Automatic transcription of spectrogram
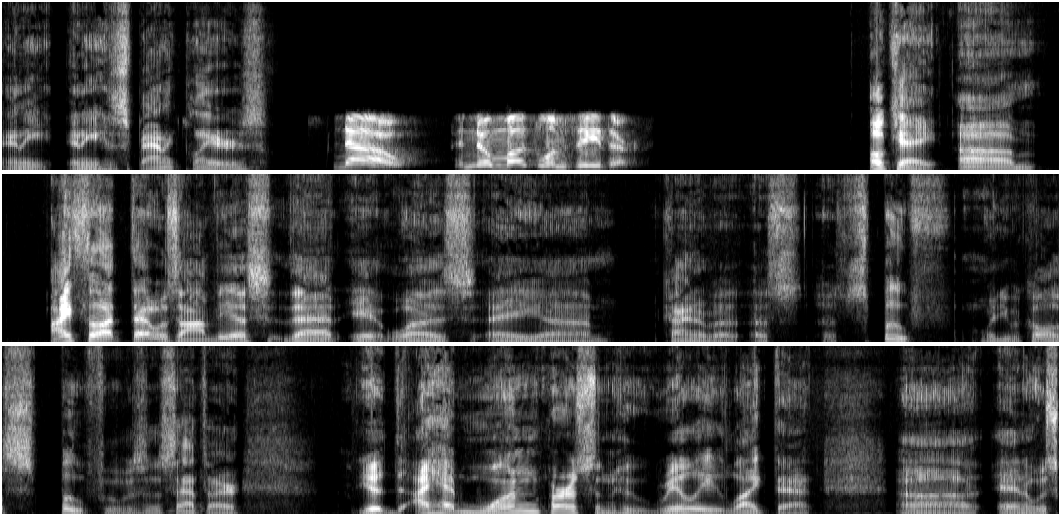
Any any Hispanic players? No, and no Muslims either. Okay, um, I thought that was obvious that it was a um, kind of a, a, a, spoof, what you would call a spoof. It was a satire. I had one person who really liked that, uh, and it was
